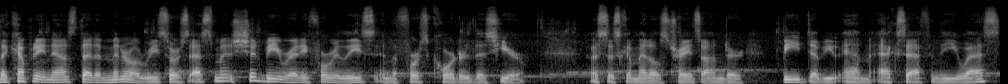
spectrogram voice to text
The company announced that a mineral resource estimate should be ready for release in the first quarter this year. Osisko Metals trades under BWMXF in the US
